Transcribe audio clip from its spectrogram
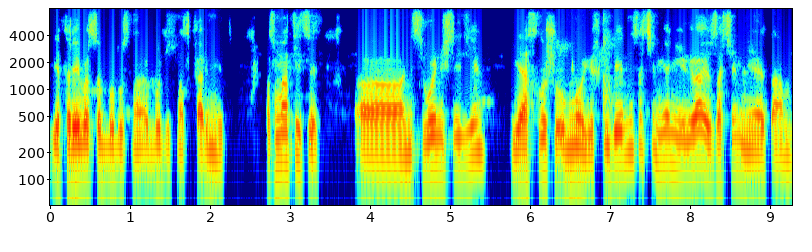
и это реверсы будут, будут нас кормить. Посмотрите, а, на сегодняшний день я слышу у многих людей, ну зачем я не играю, зачем мне там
